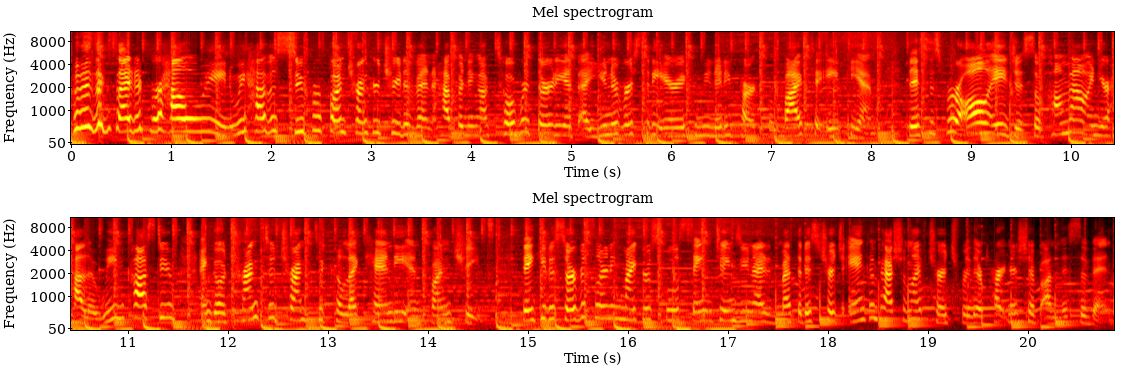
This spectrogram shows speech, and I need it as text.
Who's excited for Halloween? We have a super fun trunk or treat event happening October 30th at University Area Community Park from 5 to 8 p.m. This is for all ages, so come out in your Halloween costume and go trunk to trunk to collect candy and fun treats. Thank you to Service Learning Micro School, St. James United Methodist Church, and Compassion Life Church for their partnership on this event.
